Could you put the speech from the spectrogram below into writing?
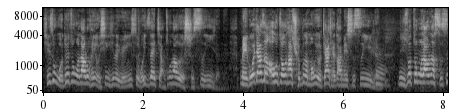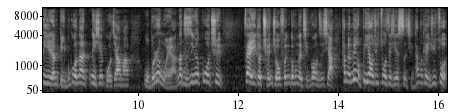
其实我对中国大陆很有信心的原因是我一直在讲，中国大陆有十四亿人，美国加上欧洲，它全部的盟友加起来都还没十四亿人。你说中国大陆那十四亿人比不过那那些国家吗？我不认为啊，那只是因为过去。在一个全球分工的情况之下，他们没有必要去做这些事情，他们可以去做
